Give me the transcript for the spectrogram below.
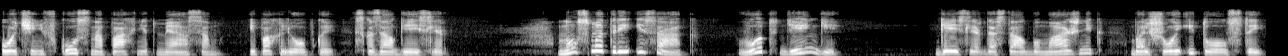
«Очень вкусно пахнет мясом и похлебкой», — сказал Гейслер. «Ну, смотри, Исаак, вот деньги». Гейслер достал бумажник, большой и толстый,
